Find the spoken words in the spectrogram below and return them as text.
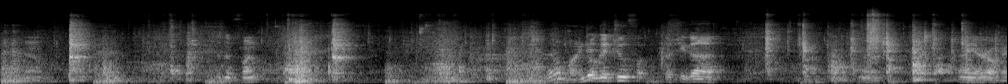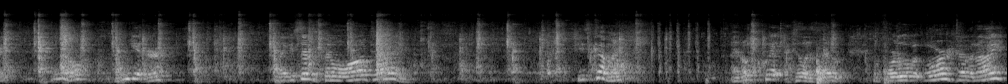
No. Isn't it fun? I don't mind it. Don't get too far, because you're gonna. Uh, oh, you're okay. No, I'm getting her. Like I said, it's been a long time. She's coming. I don't quit until it's out. Before a little bit more, have an eye.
